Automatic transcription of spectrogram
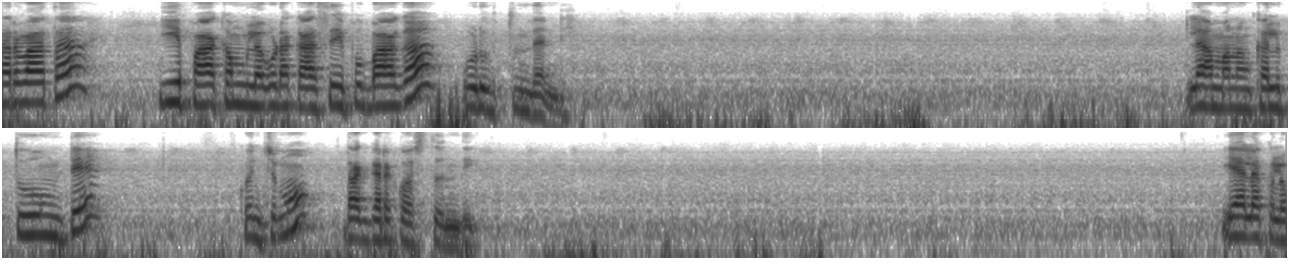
తర్వాత ఈ పాకంలో కూడా కాసేపు బాగా ఉడుకుతుందండి. ఇలా మనం కలుపుతూ ఉంటే కొంచెము దగ్గరకు వస్తుంది ఏలకుల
